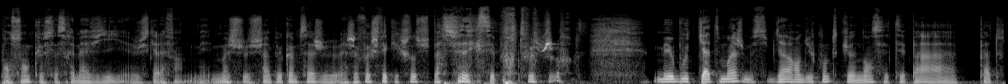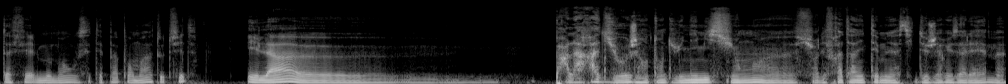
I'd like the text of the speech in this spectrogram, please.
pensant que ça serait ma vie jusqu'à la fin. Mais moi, je, suis un peu comme ça. À chaque fois que je fais quelque chose, je suis persuadé que c'est pour toujours. Mais au bout de quatre mois, je me suis bien rendu compte que non, c'était pas pas tout à fait le moment où c'était pas pour moi tout de suite. Et là, euh, par la radio, j'ai entendu une émission euh, sur les fraternités monastiques de Jérusalem,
